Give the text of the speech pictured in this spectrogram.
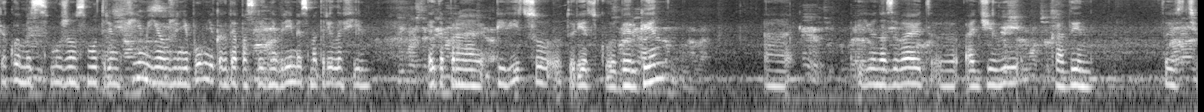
Какой мы с мужем смотрим фильм, я уже не помню, когда последнее время смотрела фильм. Это про певицу турецкую Берген. А, Ее называют э, Аджилы Кадын. То есть,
